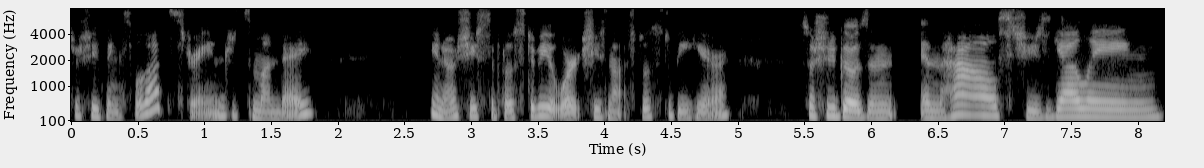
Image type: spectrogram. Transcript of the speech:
So she thinks, well, that's strange. It's Monday. You know, she's supposed to be at work. She's not supposed to be here. So she goes in in the house. She's yelling.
